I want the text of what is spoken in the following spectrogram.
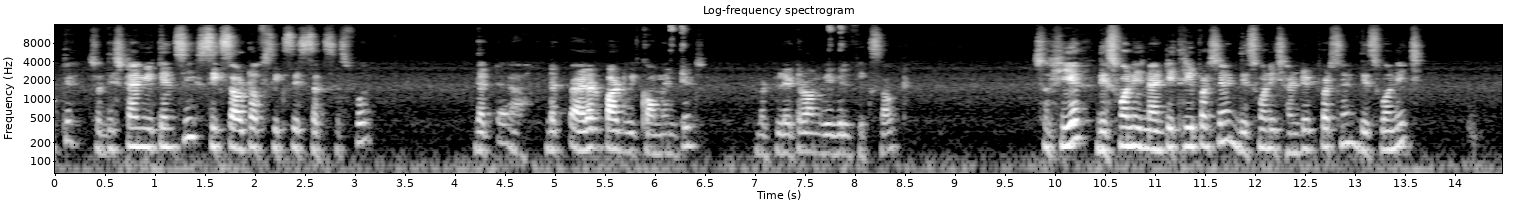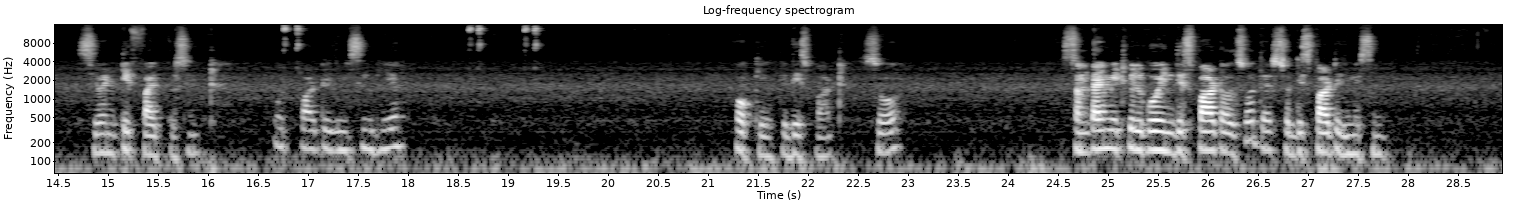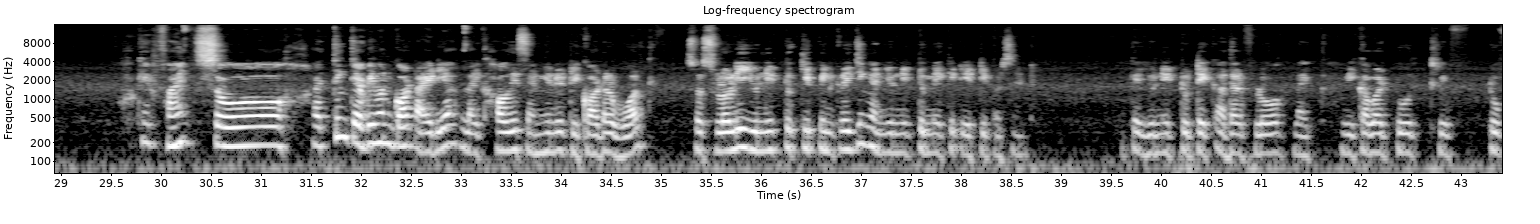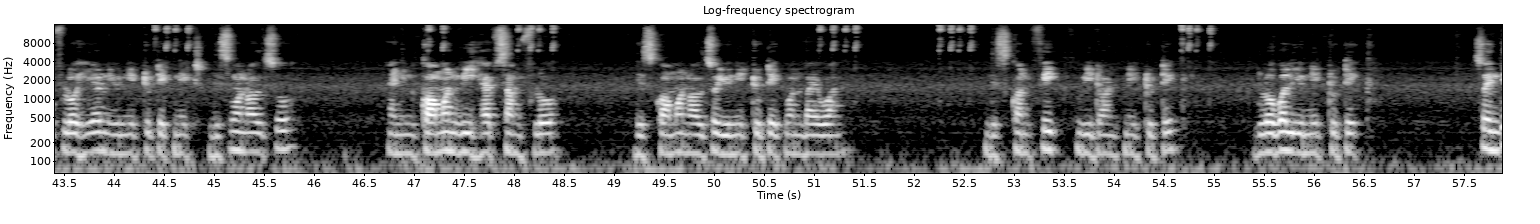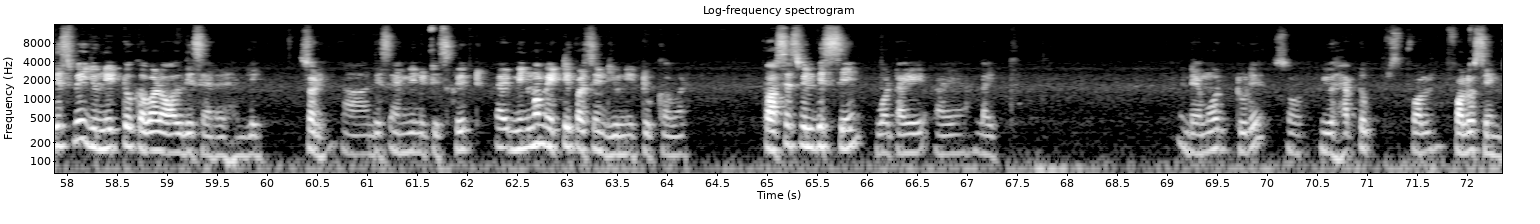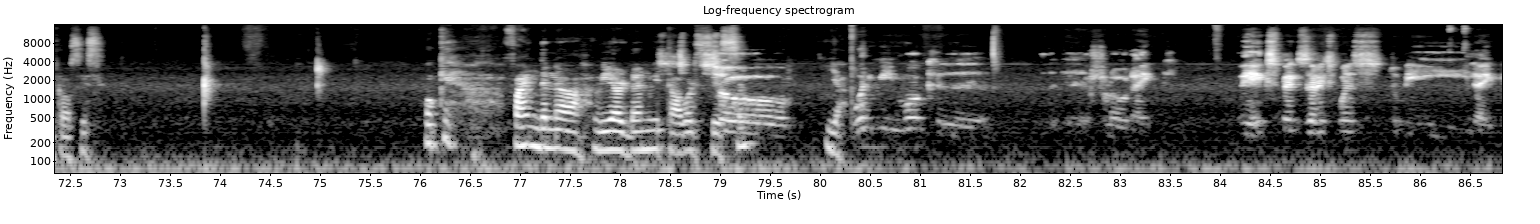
okay so this time you can see 6 out of 6 is successful. That uh, that error part we commented but later on we will fix out. So here this one is 93% this one is 100% this one is 75% what part is missing here? Okay okay this part. So sometime it will go in this part also there so this part is missing okay fine. So i think everyone got idea like how this munit recorder work. So slowly you need to keep increasing and you need to make it 80 percent. Okay you need to take other flow like we covered two three two flow here. You need to take next this one also. And in common we have some flow. This common also you need to take one by one. This config we don't need to take. Global you need to take so in this way you need to cover all this error handling. Sorry uh, this munit script. At minimum 80 percent you need to cover. Process will be same what I, I like demoed today. So you have to follow, follow same process. Okay fine. Then uh, we are done with our session. So yeah. when we mock uh, uh, flow, like we expect the response to be like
